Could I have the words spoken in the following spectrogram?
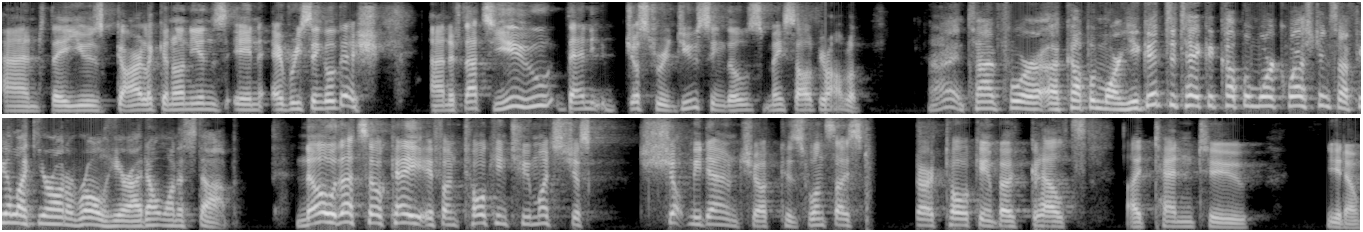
and they use garlic and onions in every single dish. And if that's you, then just reducing those may solve your problem. All right, time for a couple more. You good to take a couple more questions? I feel like you're on a roll here. I don't want to stop. No, that's okay. If I'm talking too much, just shut me down, Chuck, because once I start talking about health, I tend to, you know,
